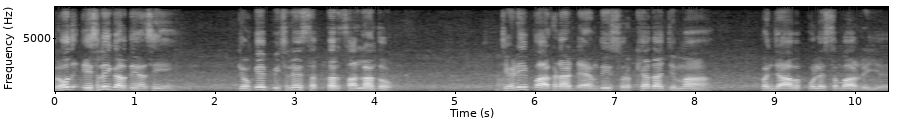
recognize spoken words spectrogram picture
ਵਿਰੋਧ ਇਸ ਲਈ ਕਰਦੇ ਹਾਂ ਅਸੀਂ ਕਿਉਂਕਿ ਪਿਛਲੇ 70 ਸਾਲਾਂ ਤੋਂ ਜਿਹੜੀ ਭਾਖੜਾ ਡੈਮ ਦੀ ਸੁਰੱਖਿਆ ਦਾ ਜ਼ਿੰਮਾ ਪੰਜਾਬ ਪੁਲਿਸ ਸੰਭਾਲ ਰਹੀ ਹੈ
